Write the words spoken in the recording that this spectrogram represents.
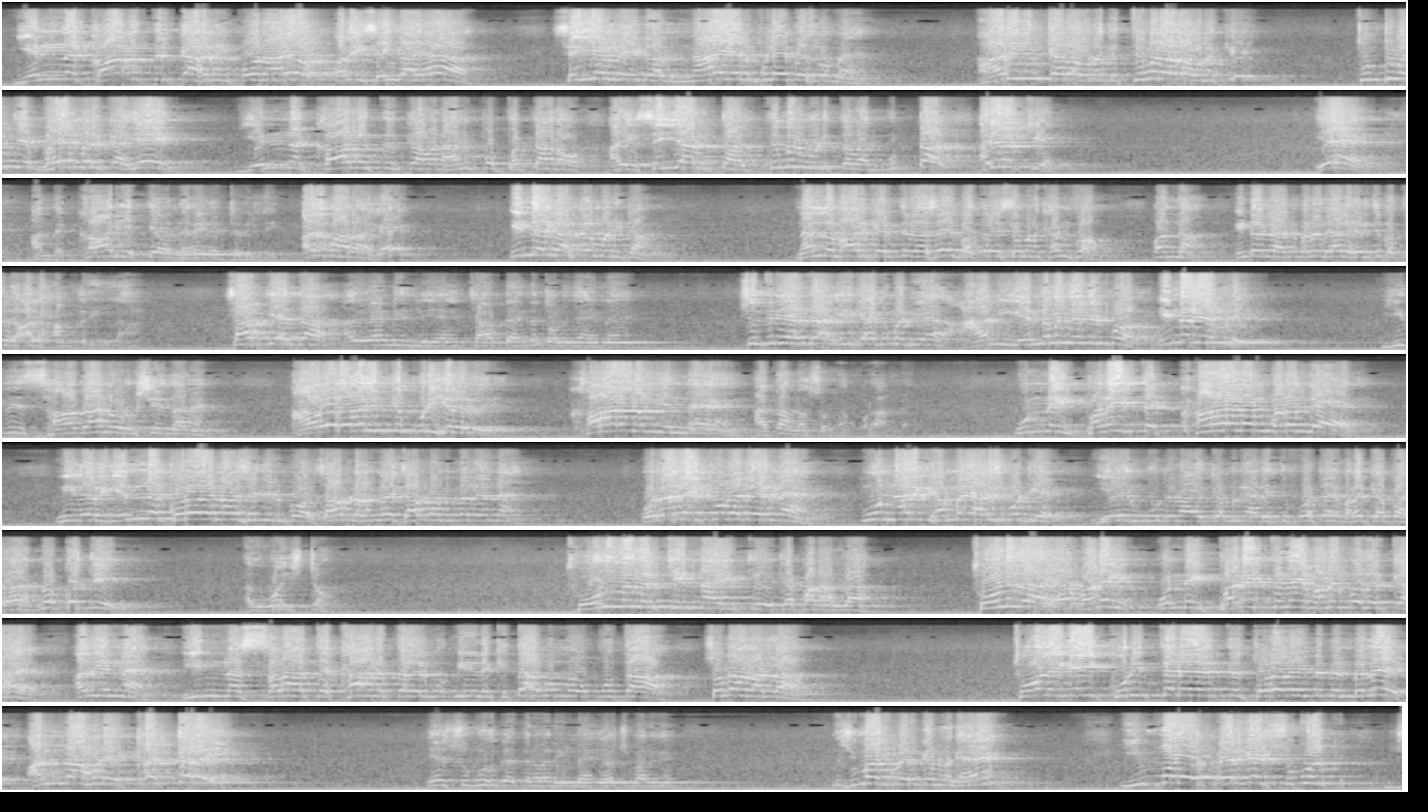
என்ன காரணத்திற்காக நீ போனாயோ அதை செய்தாயா? செய்யவில்லை என்றால் நான் என் பிள்ளைய பேசுவோமே உனக்கு திமிராரா உனக்கு துட்டு பற்றிய பயம் இருக்கா? ஏன் என்ன காரணத்திற்கு அவன் அனுப்பப்பட்டானோ அதை செய்யாவிட்டால் திமிர் முடித்தவன் முட்டாள் அயோக்கியன் ஏன்? அந்த காரியத்தை அவன் நிறைவேற்றவில்லை. அது மாறாக இன்டர்வியூ அட்டன் பண்ணிட்டான். நல்ல மார்க் எடுத்து விவசாயி பத்து வயசு சம்பளம் கன்ஃபார்ம் வந்தான். இன்டர்வியூ அட்டன் பண்ண வேலை எடுத்து பத்து அல்ஹம்துலில்லாஹ். சாப்பிட்டியாத்தா அது வேண்டியது இல்லையே சாப்பிட்டா என்ன? தொலைஞ்சா என்ன? சுத்தினியாத்தா இது கேட்க மாட்டியா? நீ என்னமே செஞ்சிருப்போம் போ எப்படி இது சாதாரண ஒரு விஷயம் தானே. அவரவருக்கு புரிகிறது. காரணம் என்ன? அதான் நான் சொல்ல போறாங்க உன்னை படைத்த காரணம் படங்க நீ வேற என்ன குறை வேணாலும் செஞ்சுட்டு சாப்பிட வெங்காயம் சாப்பிடாம இருந்தாலும் என்ன? ஒரு நாளைக்கு தூங்காத என்ன? மூணு நாளைக்கு கம்பெனி அடிச்சு போட்டிய. ஏன் மூன்று நாளைக்கு கம்பெனி அடைத்து போட்டா மகன் கேட்பாரா நோ கொஸ்டி அது உன் இஷ்டம். தொழுவதற்கு என்ன ஆயிற்று? கேட்பானா தொழுதாயா? வணங்க உன்னை படைத்ததை வணங்குவதற்காக. அது என்ன? இன்ன சலாத்த காணத்தவல் முக்மீன கிதாபம் மௌகூத்தா சொல்றான் அல்லாஹ். தொழுகை குறித்த நேரத்தில் தொழ வேண்டும் என்பது அல்லாஹ்வுடைய கட்டளை. ஏன் சுபுகு கத்தினவர் இல்ல? யோசிச்சு பாருங்க. ஜும்மாக்கு போயிருக்கோம்லங்க இவ்வளவு பேர்கள் சுபு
